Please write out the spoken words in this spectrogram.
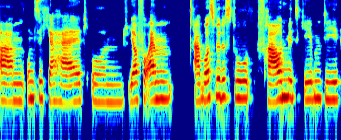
ähm, Unsicherheit und ja, vor allem, äh, was würdest du Frauen mitgeben, die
